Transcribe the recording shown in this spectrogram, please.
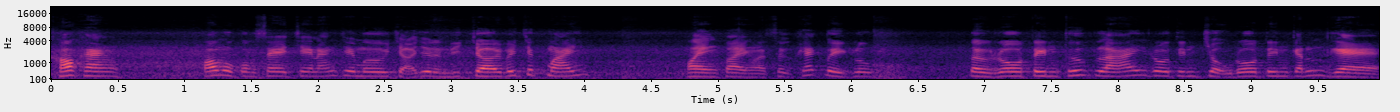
Khó khăn. Có một con xe che nắng che mưa chở gia đình đi chơi với chiếc máy. Hoàn toàn là sự khác biệt luôn. Từ rô tin thước lái rô tin trụ rô tin cánh gà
